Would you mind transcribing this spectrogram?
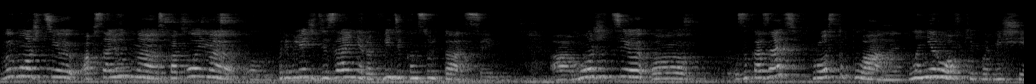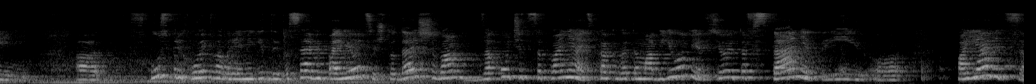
вы можете абсолютно спокойно э, привлечь дизайнера в виде консультаций. А, Можете э, заказать просто планы, планировки помещений. А, Вкус приходит во время еды. Вы сами поймете, что дальше вам захочется понять, как в этом объеме все это встанет и э, появится.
